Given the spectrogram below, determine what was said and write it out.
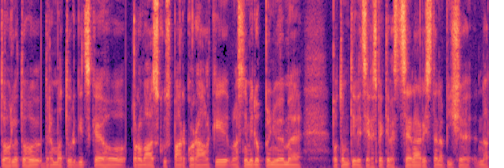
tohohle toho dramaturgického provázku z pár korálky vlastně my doplňujeme potom ty věci, respektive scénárista napíše na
